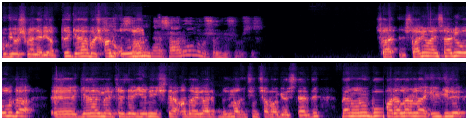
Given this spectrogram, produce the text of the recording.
bu görüşmeler yaptı. Genel Başkan Şey, oğlun Salim Ensarioğlu mu söylüyorsunuz siz? Sa- Salim Ensarioğlu da e, genel merkeze yeni işte adaylar bulmak için çaba gösterdi. Ben onun bu paralarla ilgili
